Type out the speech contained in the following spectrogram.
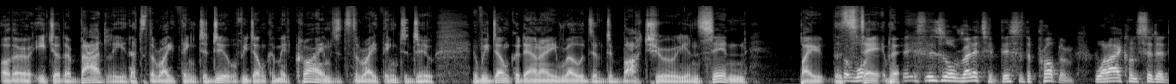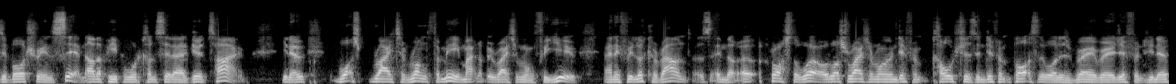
other, each other badly, that's the right thing to do. If we don't commit crimes, it's the right thing to do. If we don't go down any roads of debauchery and sin, by the state. But this, this, is all relative. This is the problem. What I consider debauchery and sin, other people would consider a good time. You know, what's right and wrong for me might not be right and wrong for you. And if we look around us in the, uh, across the world, what's right and wrong in different cultures in different parts of the world is very, very different. You know,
